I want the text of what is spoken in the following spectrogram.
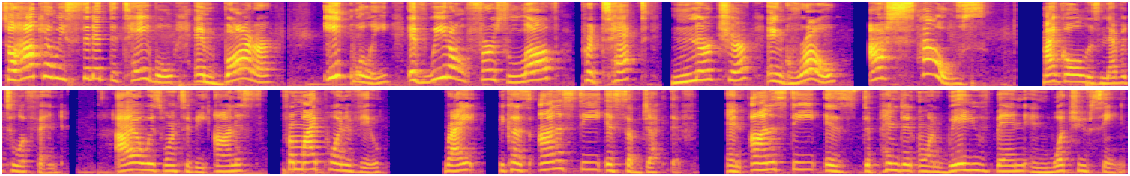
So how can we sit at the table and barter equally if we don't first love, protect, nurture, and grow ourselves? My goal is never to offend. I always want to be honest from my point of view, right? Because honesty is subjective and honesty is dependent on where you've been and what you've seen.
